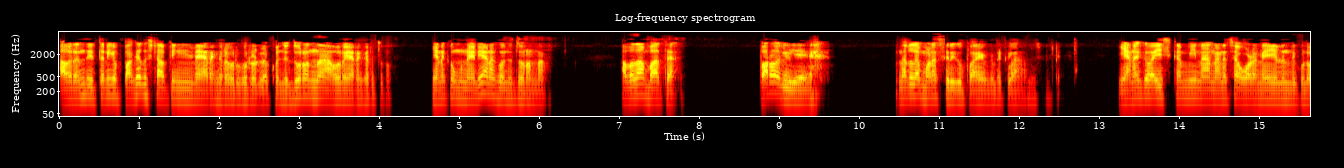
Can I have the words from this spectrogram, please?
அவர் வந்து இத்தனைக்கும் பக்கத்து ஸ்டாப்பிங்ல இறங்குற ஒரு குரு இல்லை. கொஞ்சம் தூரம் தான் அவரும் இறங்குறதுக்கும். எனக்கு முன்னாடி எனக்கு கொஞ்சம் தூரம் தான் அப்பதான் பார்த்தேன். பரவாயில்லையே. நல்ல மனசு இருக்குப்பா இவங்களுக்குலாம் அப்படின்னு சொல்லிட்டு. எனக்கு வயசு கம்மி நான் நினைச்சா உடனே எழுந்து கூட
